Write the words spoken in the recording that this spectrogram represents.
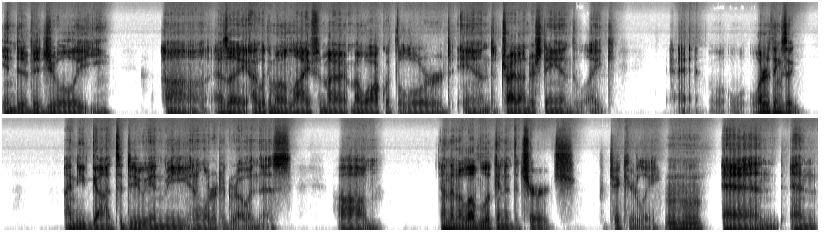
individually uh, as I, I look at my own life and my, my walk with the Lord and try to understand like eh, what are things that I need God to do in me in order to grow in this. Um, and then I love looking at the church particularly hmm and and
